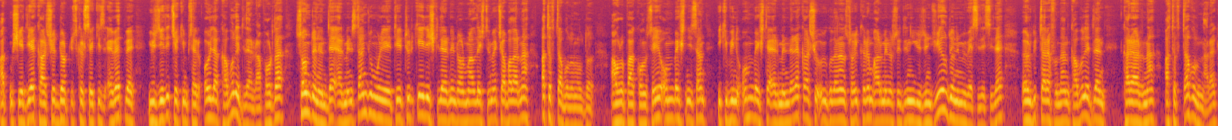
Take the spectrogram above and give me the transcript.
67'ye karşı 448 evet ve 107 çekimser oyla kabul edilen raporda son dönemde Ermenistan Cumhuriyeti Türkiye ilişkilerini normalleştirme çabalarına atıfta bulunuldu. Avrupa Konseyi 15 Nisan 2015'te Ermenilere karşı uygulanan soykırım Armenosidinin 100. yıl dönümü vesilesiyle örgüt tarafından kabul edilen kararına atıfta bulunarak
